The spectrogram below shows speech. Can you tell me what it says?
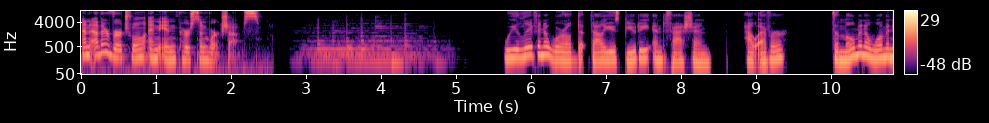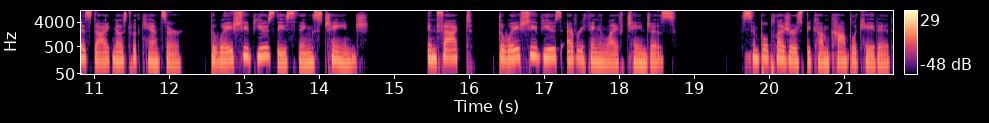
and other virtual and in-person workshops. We live in a world that values beauty and fashion. However, the moment a woman is diagnosed with cancer, the way she views these things change. In fact, the way she views everything in life changes. Simple pleasures become complicated,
